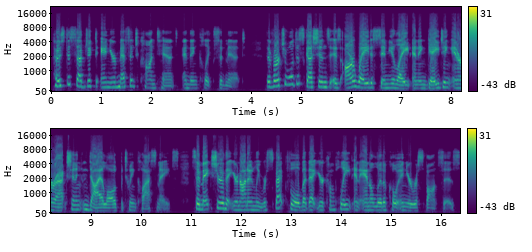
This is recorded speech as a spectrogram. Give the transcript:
Post a subject and your message content, and then click Submit. The virtual discussions is our way to simulate an engaging interaction and dialogue between classmates. So make sure that you're not only respectful, but that you're complete and analytical in your responses.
